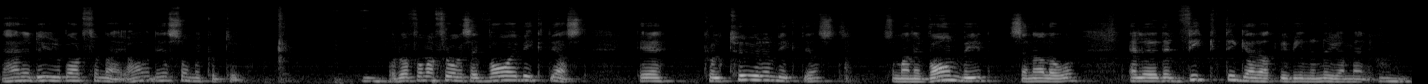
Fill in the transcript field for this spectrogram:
Det här är dyrbart för mig. Ja, det är så med kultur. Mm. Och då får man fråga sig, vad är viktigast? Är kulturen viktigast, som man är van vid sedan alla år? Eller är det viktigare att vi vinner nya människor? Mm.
